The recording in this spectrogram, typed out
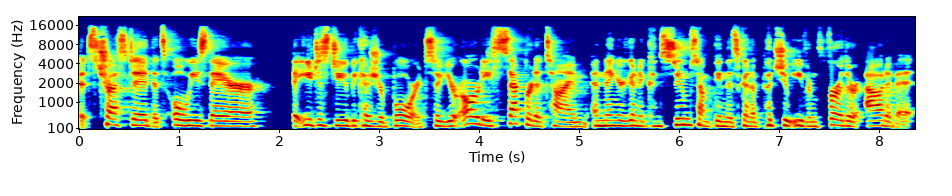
that's trusted, that's always there, that you just do because you're bored. So you're already separate a time, and then you're going to consume something that's going to put you even further out of it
